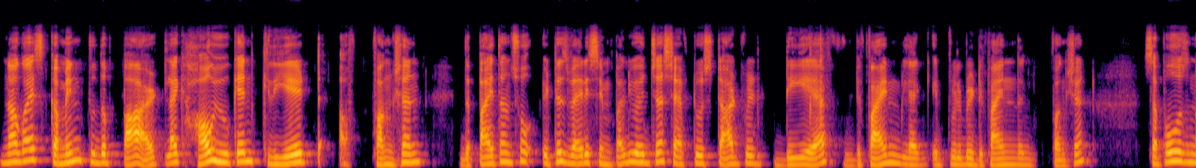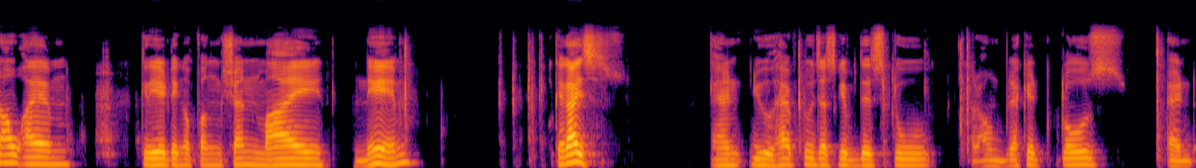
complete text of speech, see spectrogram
now guys coming to the part like how you can create a function the python. So it is very simple. You just have to start with def define like it will be defined the function. Suppose now i am creating a function my name. Okay guys. And you have to just give this to round bracket close and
